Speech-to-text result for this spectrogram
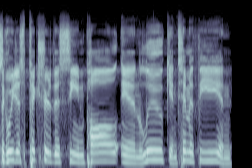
So can we just picture this scene? Paul and Luke and Timothy and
